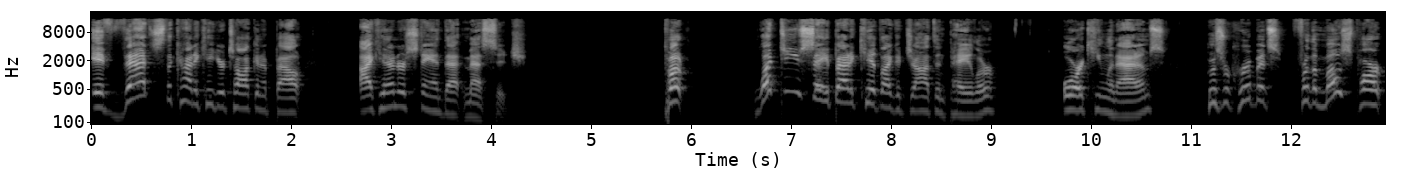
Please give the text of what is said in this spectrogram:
If that's the kind of kid you're talking about, I can understand that message. But what do you say about a kid like a Jonathan Paylor or a Keelan Adams, whose recruitments, for the most part,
